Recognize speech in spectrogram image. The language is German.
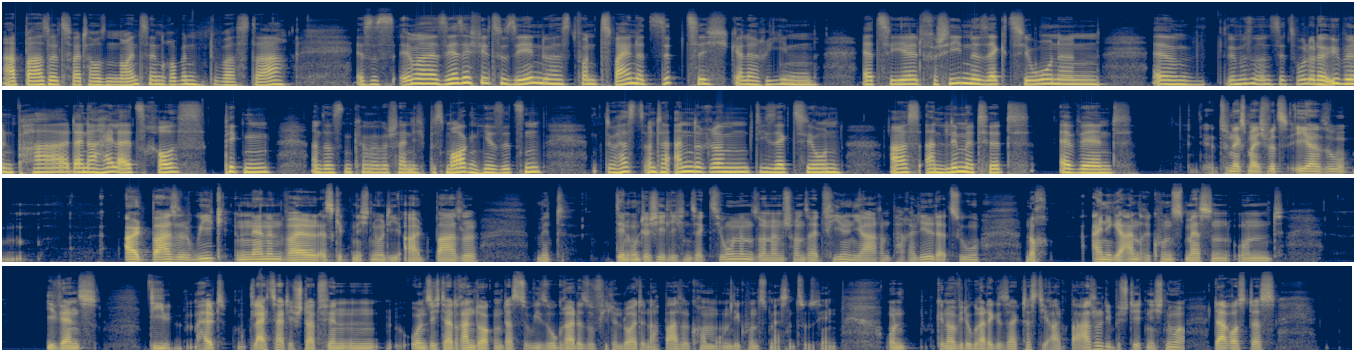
Art Basel 2019. Robin, du warst da. Es ist immer sehr, sehr viel zu sehen. Du hast von 270 Galerien erzählt, verschiedene Sektionen. Ähm, wir müssen uns jetzt wohl oder übel ein paar deiner Highlights rauspicken. Ansonsten können wir wahrscheinlich bis morgen hier sitzen. Du hast unter anderem die Sektion Ars Unlimited erwähnt. Zunächst mal, ich würde es eher so Art Basel Week nennen, weil es gibt nicht nur die Art Basel mit den unterschiedlichen Sektionen, sondern schon seit vielen Jahren parallel dazu noch einige andere Kunstmessen und Events, die halt gleichzeitig stattfinden und sich da dran docken, dass sowieso gerade so viele Leute nach Basel kommen, um die Kunstmessen zu sehen. Und genau wie du gerade gesagt hast, die Art Basel, die besteht nicht nur daraus, dass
